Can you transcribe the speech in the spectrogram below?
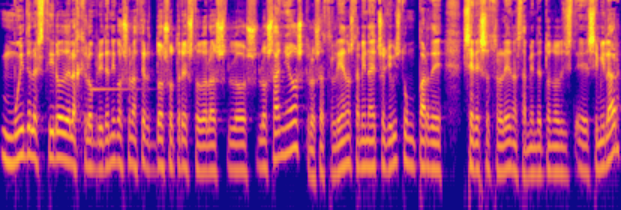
muy del estilo de las que los británicos suelen hacer dos o tres todos los, los, años, que los australianos también han hecho. Yo he visto un par de series australianas también de tono eh, similar,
